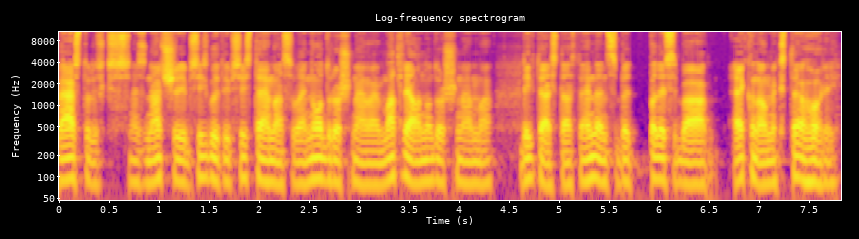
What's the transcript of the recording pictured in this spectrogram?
vēsturisks nezinu, atšķirības izglītības sistēmās vai nodrošinājumā vai materiāla nodrošinājumā diktēs tās tendences, bet patiesībā ekonomikas teorija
